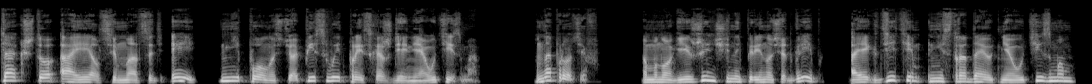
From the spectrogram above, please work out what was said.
Так что АЛ-17А а не полностью описывает происхождение аутизма. Напротив, многие женщины переносят грипп, а их дети не страдают ни аутизмом,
